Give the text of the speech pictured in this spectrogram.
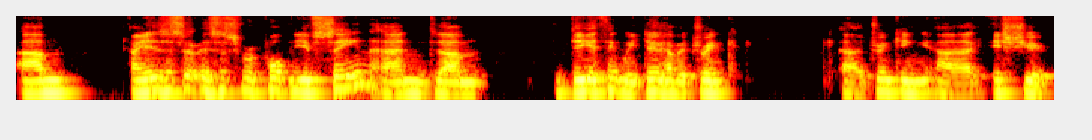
Um, I mean, is this, is this a report that you've seen? And um, do you think we do have a drink uh, drinking uh, issue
